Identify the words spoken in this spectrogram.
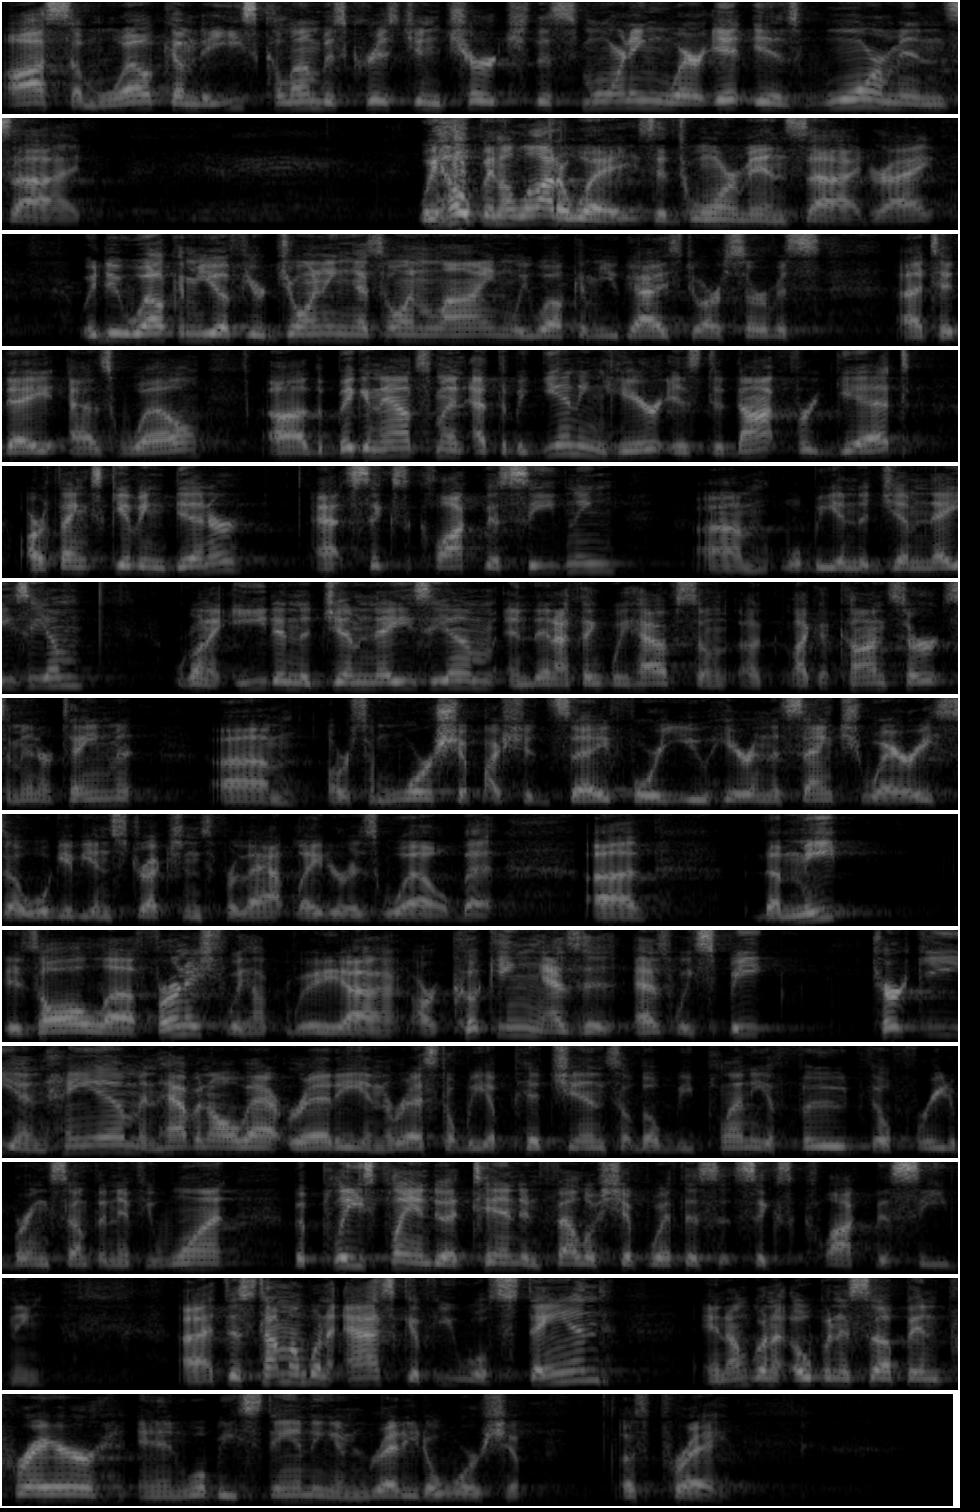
Awesome. Welcome to East Columbus Christian Church this morning where it is warm inside. We hope in a lot of ways it's warm inside, right? We do welcome you if you're joining us online. We welcome you guys to our service uh, today as well. Uh, the big announcement at the beginning here is to not forget our Thanksgiving dinner at 6 o'clock this evening. Um, we'll be in the gymnasium. We're going to eat in the gymnasium, and then I think we have some, uh, like a concert, some entertainment um, or some worship, I should say, for you here in the sanctuary. So we'll give you instructions for that later as well. But the meat is all uh, furnished. We, we uh, are cooking as, as we speak turkey and ham and having all that ready, and the rest will be a pitch in, so there'll be plenty of food. Feel free to bring something if you want. But please plan to attend and fellowship with us at 6 o'clock this evening. Uh, at this time, I'm going to ask if you will stand. And I'm going to open us up in prayer, and we'll be standing and ready to worship. Let's pray.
